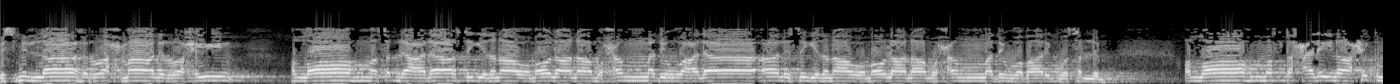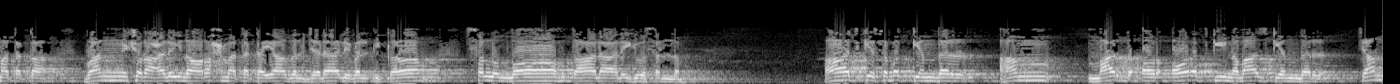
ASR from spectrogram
بسم الله الرحمن الرحيم اللهم صل على سيدنا ومولانا محمد وعلى آل سيدنا ومولانا محمد وبارك وسلم اللهم افتح علينا حكمتك وانشر علينا رحمتك يا ذا الجلال والإكرام صلى الله تعالى عليه وسلم. آج کے سبق کے اندر ہم مرد اور عورت کی نماز کے اندر چند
